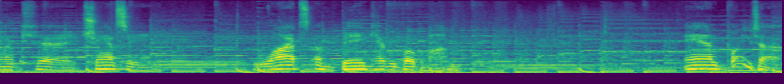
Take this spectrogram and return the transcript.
Okay, Chansey. Lots of big, heavy Pokemon. And Ponyta.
